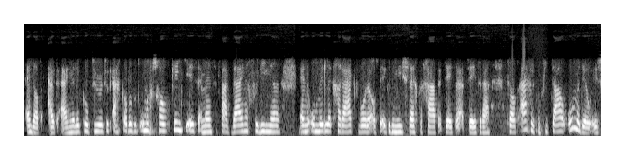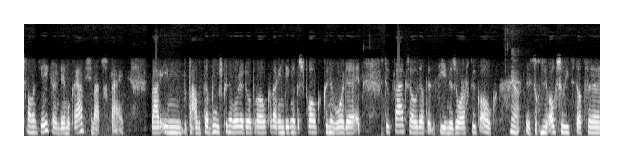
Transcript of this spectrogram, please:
En dat uiteindelijk cultuur natuurlijk eigenlijk altijd het ondergeschoven kindje is en mensen vaak weinig verdienen en onmiddellijk geraakt worden als de economie slechter gaat, et cetera, et cetera. Terwijl het eigenlijk een vitaal onderdeel is van een zeker een democratische maatschappij waarin bepaalde taboes kunnen worden doorbroken, waarin dingen besproken kunnen worden. Het is natuurlijk vaak zo dat, dat zie je in de zorg natuurlijk ook. Ja. Er is toch nu ook zoiets dat, uh,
